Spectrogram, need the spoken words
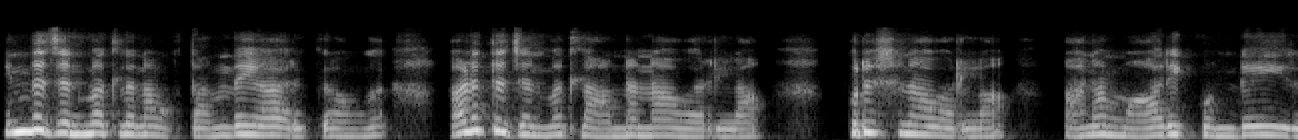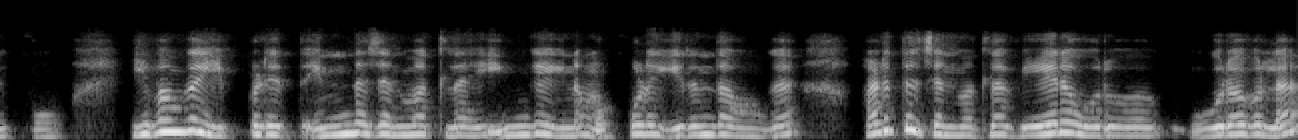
இந்த ஜென்மத்துல நமக்கு தந்தையா இருக்கிறவங்க, அடுத்த ஜென்மத்துல அண்ணனா வரலாம், புருஷனா வரலாம். ஆனா மாறிக்கொண்டே இருக்கும். இவங்க இப்படி இந்த ஜென்மத்துல இங்க நம்ம கூட இருந்தவங்க, அடுத்த ஜென்மத்துல வேற ஒரு உறவுல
